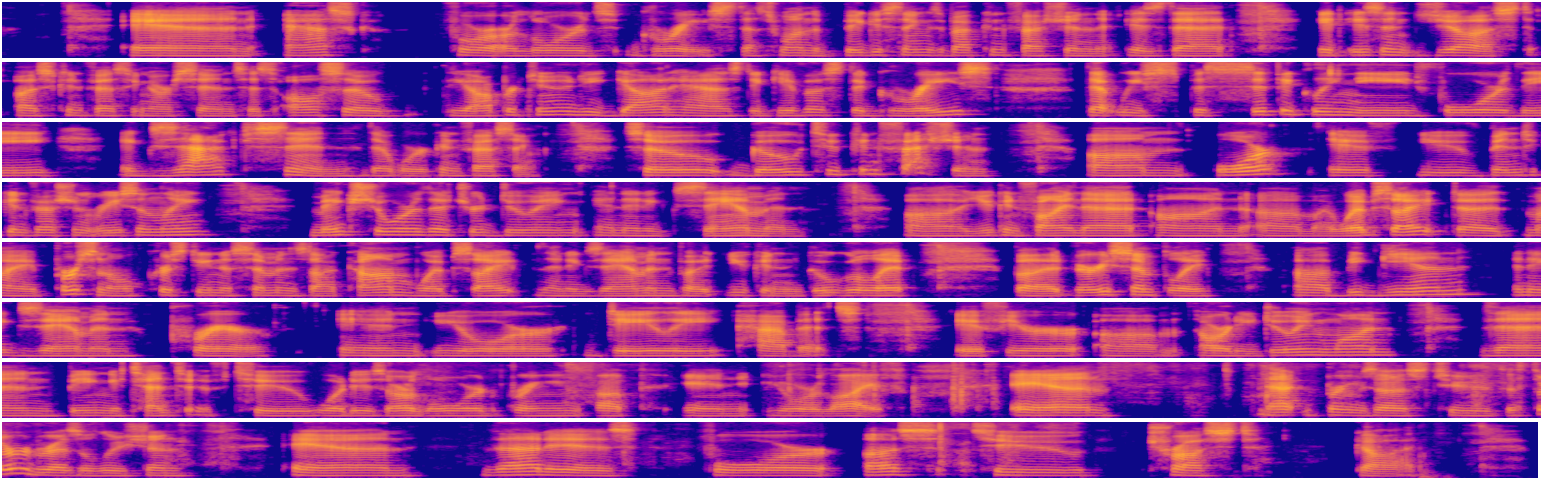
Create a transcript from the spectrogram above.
and ask for our Lord's grace. That's one of the biggest things about confession is that it isn't just us confessing our sins, it's also the opportunity God has to give us the grace that we specifically need for the exact sin that we're confessing. So go to confession. Um, or if you've been to confession recently, make sure that you're doing an, an examen uh, you can find that on uh, my website, uh, my personal christinasimmons.com website, and examen, but you can Google it. But very simply, uh, begin and examen prayer in your daily habits. If you're um, already doing one, then being attentive to what is our Lord bringing up in your life. And that brings us to the third resolution, and that is for us to trust God.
